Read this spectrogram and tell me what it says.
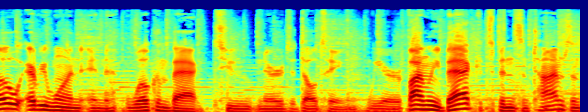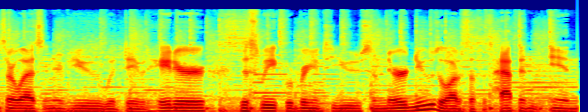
Hello, everyone, and welcome back to Nerds Adulting. We are finally back. It's been some time since our last interview with David Hayter. This week, we're bringing to you some nerd news. A lot of stuff has happened in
